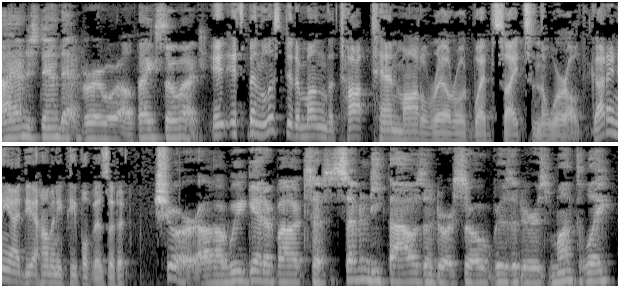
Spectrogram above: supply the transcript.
I understand that very well. Thanks so much. It, it's been listed among the top 10 model railroad websites in the world. Got any idea how many people visit it? Sure. Uh, we get about uh, 70,000 or so visitors monthly.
